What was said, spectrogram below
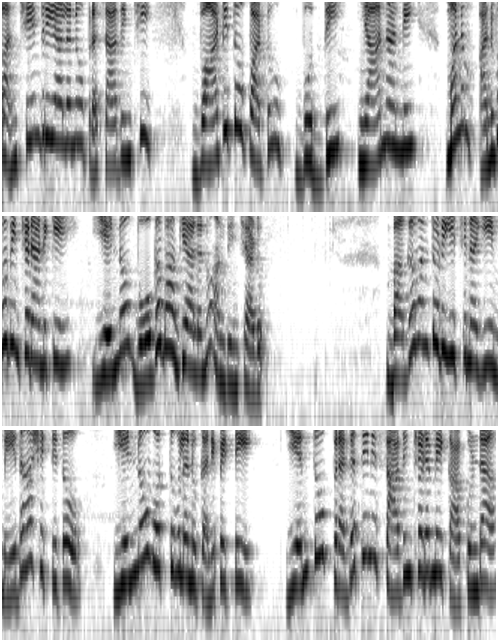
పంచేంద్రియాలను ప్రసాదించి వాటితో పాటు బుద్ధి జ్ఞానాన్ని మనం అనుభవించడానికి ఎన్నో భోగభాగ్యాలను అందించాడు. భగవంతుడు ఇచ్చిన ఈ మేధాశక్తితో ఎన్నో వస్తువులను కనిపెట్టి ఎంతో ప్రగతిని సాధించడమే కాకుండా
